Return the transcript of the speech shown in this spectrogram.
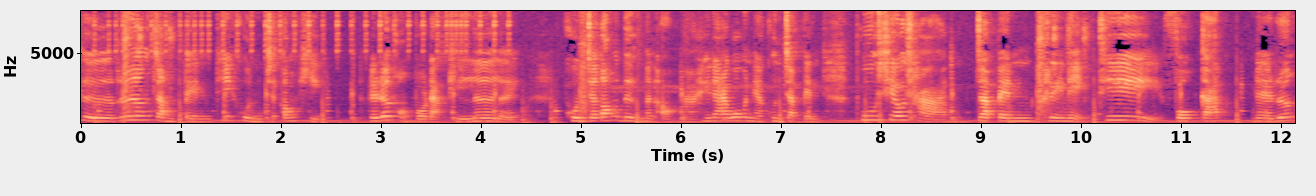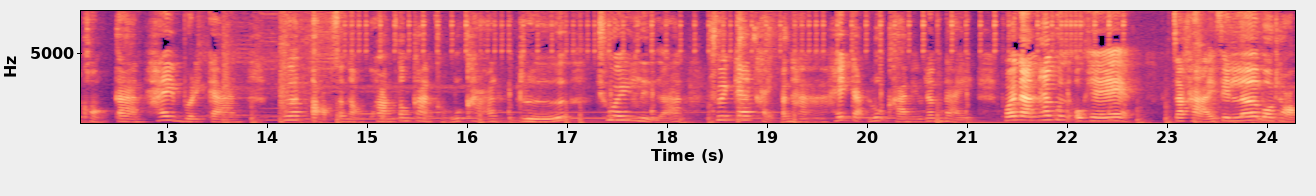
คือเรื่องจำเป็นที่คุณจะต้องคิดในเรื่องของ Product Killer เลย คุณจะต้องดึงมันออกมาให้ได้ว่าวันนี้คุณจะเป็นผู้เชี่ยวชาญ จะเป็นคลินิกที่โฟกัสในเรื่องของการให้บริการ เพื่อตอบสนองความต้องการของลูกค้า หรือช่วยเหลือช่วยแก้ไขปัญหาให้กับลูกค้าในเรื่องใด เพราะนั้นถ้าคุณโอเคจะขายฟิลเลอร์โบท็อก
